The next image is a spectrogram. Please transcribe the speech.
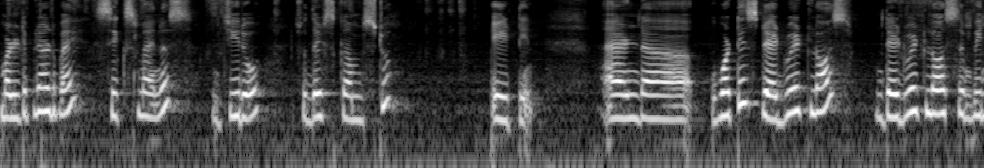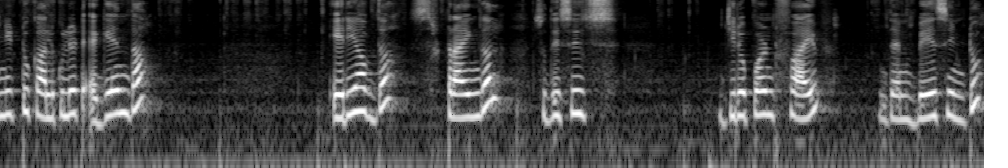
multiplied by 6 minus 0. So, this comes to 18 and uh, what is deadweight loss? Dead weight loss we need to calculate again the area of the triangle. So, this is 0.5 then base into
